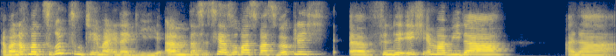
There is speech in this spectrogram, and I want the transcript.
Aber nochmal zurück zum Thema Energie. Ähm, das ist ja sowas, was wirklich, äh, finde ich, immer wieder einer,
